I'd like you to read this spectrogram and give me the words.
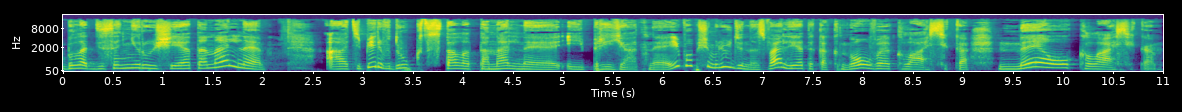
была диссонирующая и атональная, а теперь вдруг стала тональная и приятная. И, в общем, люди назвали это как новая классика, неоклассика.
